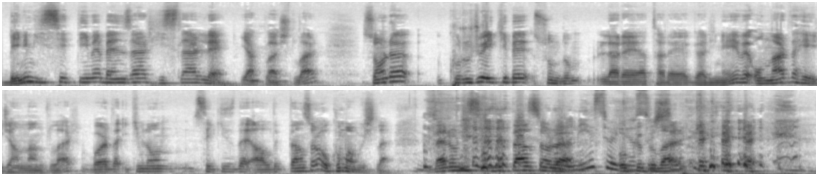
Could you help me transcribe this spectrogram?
benim hissettiğime benzer hislerle yaklaştılar. Sonra kurucu ekibe sundum Lara'ya, Tara'ya, Garine'ye ve onlar da heyecanlandılar. Bu arada 2018'de aldıktan sonra okumamışlar. Ben onu sunduktan sonra okudular.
